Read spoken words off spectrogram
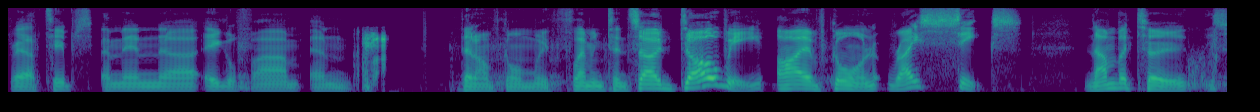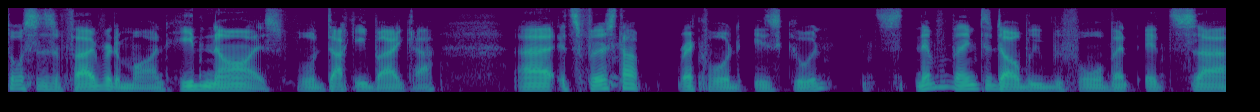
for our tips, and then uh, Eagle Farm, and then I've gone with Flemington. So Dalby, I have gone race six, number two. This horse is a favourite of mine, Hidden Eyes for Ducky Baker. Uh, its first up record is good. It's never been to Dalby before, but it's. Uh,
